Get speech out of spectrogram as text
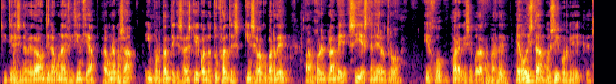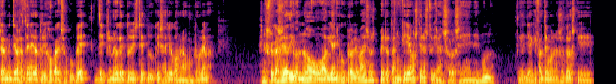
Si tiene síndrome de Down, tiene alguna deficiencia, alguna cosa importante que sabes que cuando tú faltes, ¿quién se va a ocupar de él? A lo mejor el plan B sí es tener otro hijo para que se pueda ocupar de él. ¿Egoísta? Pues sí, porque realmente vas a tener otro hijo para que se ocupe del primero que tuviste tú que salió con algún problema. En nuestro caso, ya digo, no había ningún problema de esos, pero también queríamos que no estuvieran solos en el mundo. el día que faltemos nosotros, que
